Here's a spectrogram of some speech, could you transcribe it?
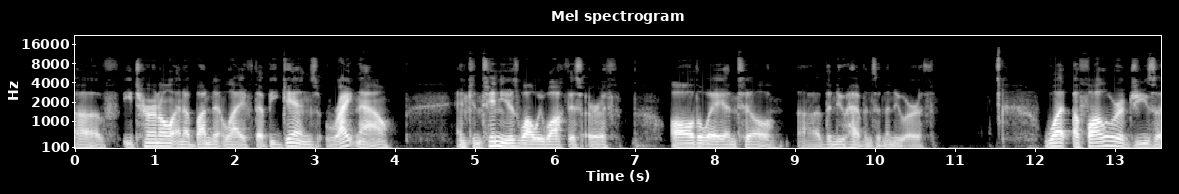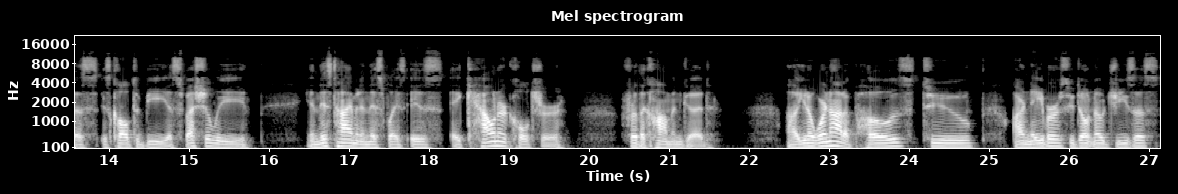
of eternal and abundant life that begins right now and continues while we walk this earth all the way until uh, the new heavens and the new earth what a follower of Jesus is called to be, especially in this time and in this place, is a counterculture for the common good. Uh, you know, we're not opposed to our neighbors who don't know Jesus.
